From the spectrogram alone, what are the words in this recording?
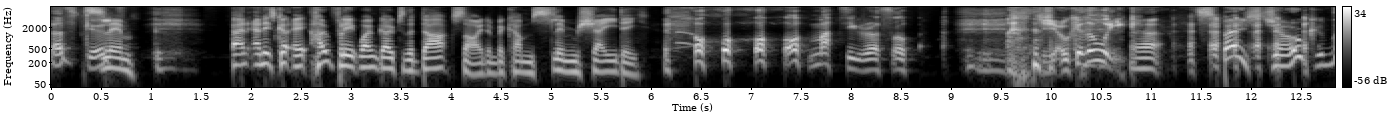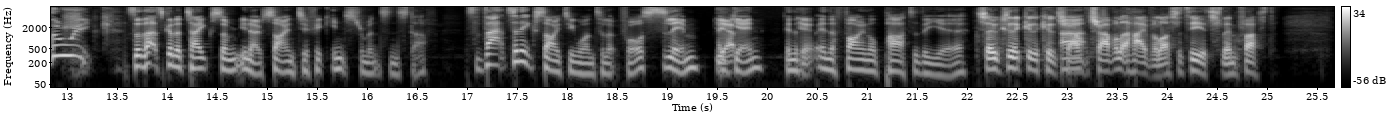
That's good. Slim. And and it's got it, hopefully it won't go to the dark side and become slim shady. Oh, Matthew Russell. Joke of the week. Uh, space joke of the week. So that's going to take some, you know, scientific instruments and stuff. So that's an exciting one to look for. Slim Yep. again in the Yep. in the final part of the year. so because it could, could tra- Uh, travel at high velocity. It's slim fast.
